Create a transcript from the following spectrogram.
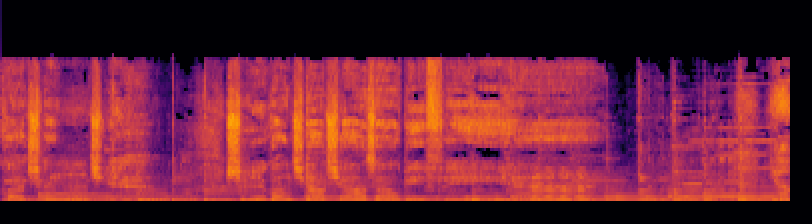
化成劫，时光悄悄走笔飞烟。要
